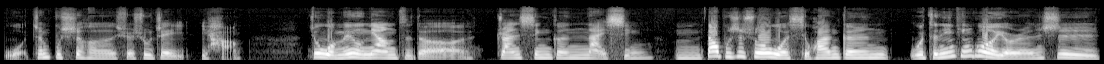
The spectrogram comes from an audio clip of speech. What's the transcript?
我真不适合学术这一行，就我没有那样子的专心跟耐心，嗯，倒不是说我喜欢跟。我曾经听过有人是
